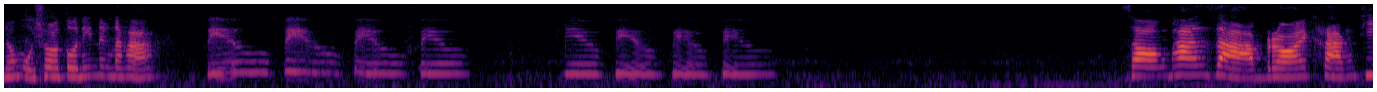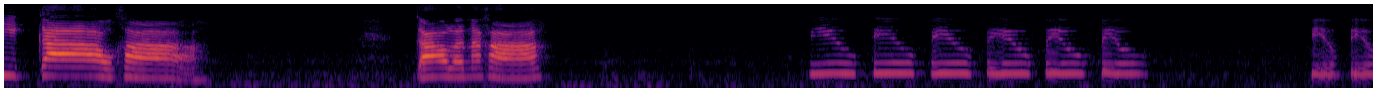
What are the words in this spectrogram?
น้องหมูโชว์ตัวนิดนึงนะคะฟิวฟิวฟิวฟิวฟิวฟิวฟิวฟิวสองพันสามร้อยครั้งที่เก้าค่ะเก้าแล้วนะคะฟิวฟิวฟิวฟิวฟิวฟิวฟิวฟิว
